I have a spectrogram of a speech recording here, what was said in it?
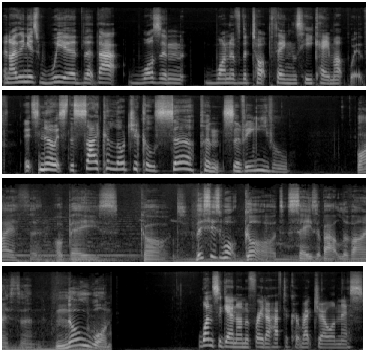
And I think it's weird that that wasn't one of the top things he came up with. It's no, it's the psychological serpents of evil. Leviathan obeys God. This is what God says about Leviathan. No one Once again, I'm afraid I have to correct Joe on this.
